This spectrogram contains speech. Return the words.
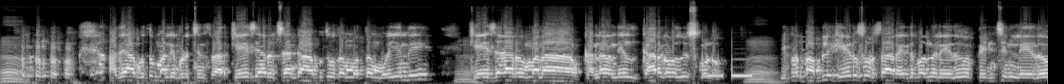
అదే అద్భుతం మళ్ళీ ఇప్పుడు వచ్చింది సార్. కేసీఆర్ వచ్చినాక అద్భుతం మొత్తం పోయింది. కేసీఆర్ మన కళ్ళ నీళ్ళు కారకుండా చూసుకుండు. ఇప్పుడు పబ్లిక్ ఏడుస్తారు సార్. రైతు బంధు లేదు పెన్షన్ లేదు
